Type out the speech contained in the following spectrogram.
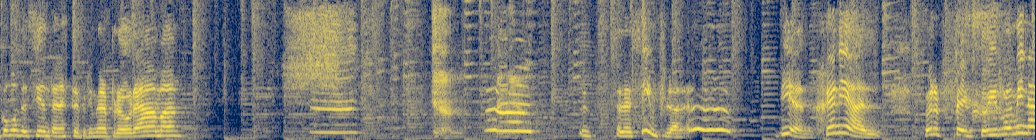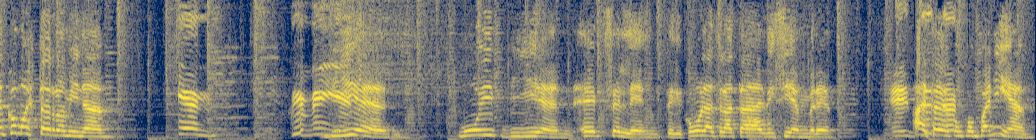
cómo se siente en este primer programa? genial. Eh, se desinfla. Eh, bien, genial. Perfecto. ¿Y Romina, cómo está Romina? Bien. Qué bien. Bien. Muy bien. Excelente. ¿Cómo la trata diciembre? Eh, Ah, está con compañía.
